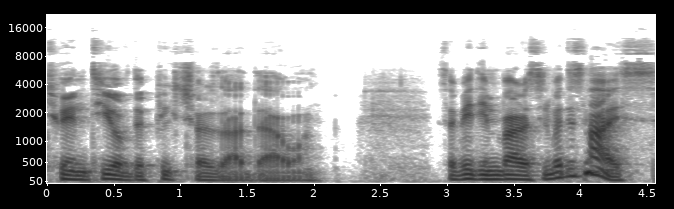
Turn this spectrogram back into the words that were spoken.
20 of the pictures are that one. It's a bit embarrassing, but it's nice.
